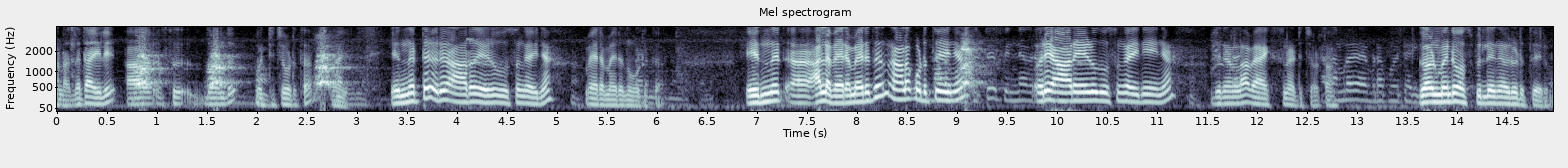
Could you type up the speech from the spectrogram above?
എന്നിട്ട് അതിൽ ആ ഇതുകൊണ്ട് ഒറ്റിച്ചു കൊടുത്താൽ മതി എന്നിട്ട് ഒരു ആറ് ഏഴ് ദിവസം കഴിഞ്ഞാൽ വരമരുന്ന് കൊടുക്കുക. എന്നിട്ട് അല്ല വരമരുന്ന് നാളെ കൊടുത്തു കഴിഞ്ഞാൽ ഒരു ആറ് ഏഴ് ദിവസം കഴിഞ്ഞ് കഴിഞ്ഞാൽ ഇതിനുള്ള വാക്സിൻ അടിച്ചോട്ടോ. കേട്ടോ ഗവൺമെന്റ് ഹോസ്പിറ്റലിൽ തന്നെ അവർ എടുത്തു തരും.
